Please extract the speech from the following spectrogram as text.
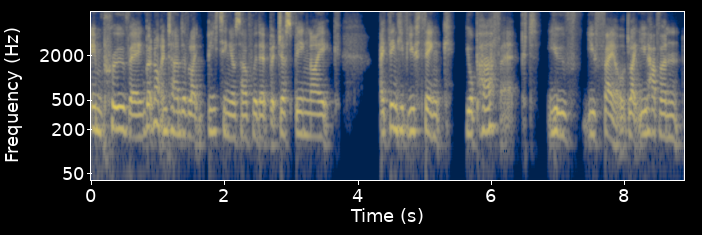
improving but not in terms of like beating yourself with it but just being like i think if you think you're perfect you've you've failed. Like you haven't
